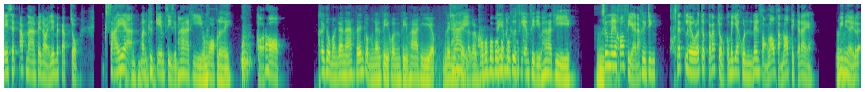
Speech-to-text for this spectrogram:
setup นานไปหน่อยเล่นไปแป๊บจบ ไซส์อะ มันคือเกม 45 นาที ผมบอกเลย ต่อรอบ เคยจบเหมือนกันนะ เคยเล่นจบเหมือนกันสี่คนสี่ห้าทีแบบเล่นกันเสร็จใช่แล้วก็ปุ๊บปุ๊บปุ๊บไอ้ปุ๊บมันคือเกม45นาทีมซึ่งไม่ใช่ข้อเสียนะคือจริงๆเซตเร็วแล้วจบแป๊บๆจบก็ไม่แย่คุณเล่นสองรอบสามรอบติดก็ได้ไงไม่เหนื่อยด้วย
